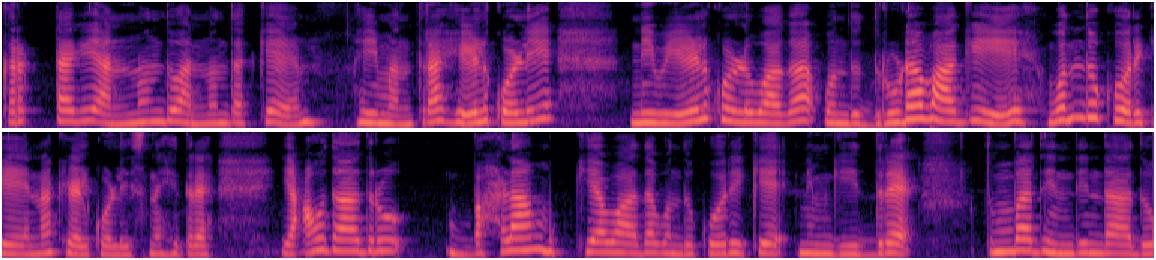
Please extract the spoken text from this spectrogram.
ಕರೆಕ್ಟಾಗಿ ಹನ್ನೊಂದು, ಹನ್ನೊಂದಕ್ಕೆ ಈ ಮಂತ್ರ ಹೇಳ್ಕೊಳ್ಳಿ. ನೀವು ಹೇಳ್ಕೊಳ್ಳುವಾಗ ಒಂದು ದೃಢವಾಗಿ ಒಂದು ಕೋರಿಕೆಯನ್ನು ಕೇಳ್ಕೊಳ್ಳಿ ಸ್ನೇಹಿತರೆ. ಯಾವುದಾದ್ರೂ ಬಹಳ ಮುಖ್ಯವಾದ ಒಂದು ಕೋರಿಕೆ ನಿಮಗೆ ಇದ್ದರೆ ತುಂಬ ದಿನದಿಂದ ಅದು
